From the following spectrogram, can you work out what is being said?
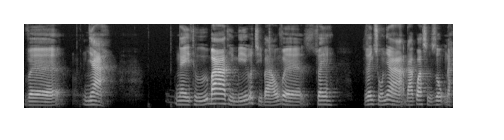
về nhà. Ngày thứ ba thì Mỹ có chỉ báo về doanh doanh số nhà đã qua sử dụng này.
